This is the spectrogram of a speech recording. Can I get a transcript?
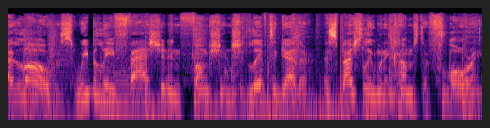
At Lowe's, we believe fashion and function should live together, especially when it comes to flooring.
